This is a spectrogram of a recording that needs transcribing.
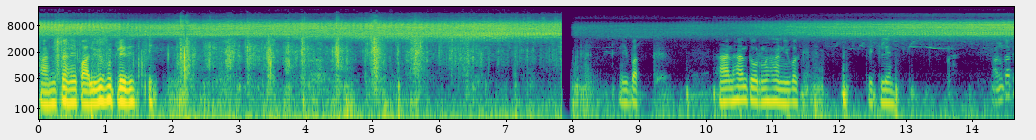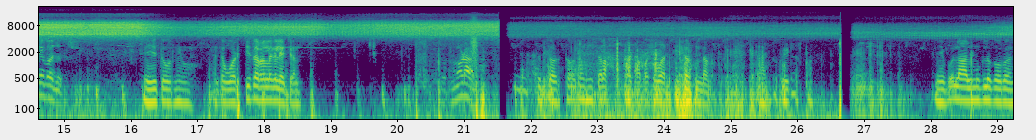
हानकाने पालवी फुटले तिथे हे बघ. हान हान तोरण हानी बघ. पिकलेन. का ते बाजू हे तोरणी हो. आता वरती चढायला लागेल याच्यानं मोडा तर चढतो होता मी त्याला पटापट वरती चढून टाकतो जास्त पेट असतो. मी बघ लाल मुगलं करून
